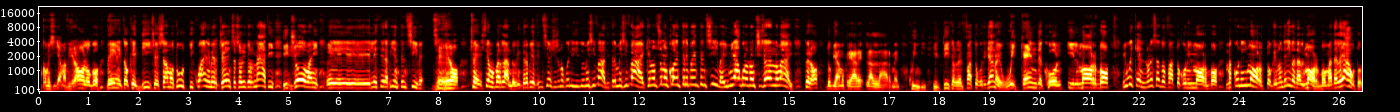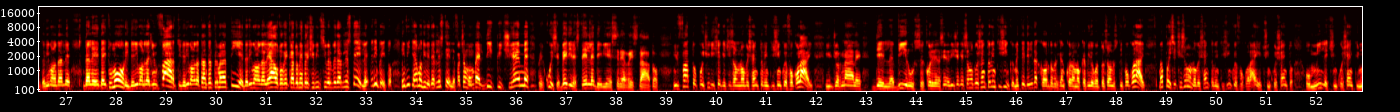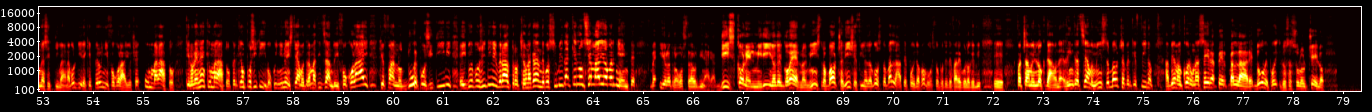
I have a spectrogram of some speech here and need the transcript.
come si chiama, virologo veneto che dice siamo tutti qua in emergenza, sono ritornati i giovani e le terapie intensive. Zero! Cioè, stiamo parlando che in terapia intensiva ci sono quelli di due mesi fa, di tre mesi fa e che non sono ancora in terapia intensiva e mi auguro non ci saranno mai. Però dobbiamo creare l'allarme. Quindi il titolo del Fatto Quotidiano è Weekend con il morbo. Il weekend non è stato fatto con il morbo, ma con il morto che non deriva dal morbo, ma dalle auto, derivano dalle, dalle, dai tumori, derivano dagli infarti, derivano da tante altre malattie, derivano dalle auto che cadono nei precipizi per vedere le stelle. Ripeto, evitiamo di vedere le stelle, facciamo un bel DPCM per cui se vedi le stelle devi essere arrestato. Il fatto poi ci dice che ci sono 925 focolai, il giornale del virus, Corriere della Sera, dice che sono 225, mettetevi d'accordo perché ancora non ho capito quanto sono questi focolai, ma poi se ci sono 925 focolai e 500 o 1500 in una settimana, vuol dire che per ogni focolaio c'è un malato, che non è neanche un malato, perché è un positivo, quindi noi stiamo drammatizzando i focolai che fanno due positivi e i due positivi peraltro c'è una grande possibilità che non si ammalino per niente. Beh, io la trovo straordinaria. Disco nel mirino del governo, il ministro Boccia dice fino ad agosto ballate e poi dopo agosto potete fare quello che vi eh, facciamo in lockdown. Ringraziamo il ministro Boccia perché fino abbiamo ancora una sera per ballare, dove poi lo sa solo il cielo.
